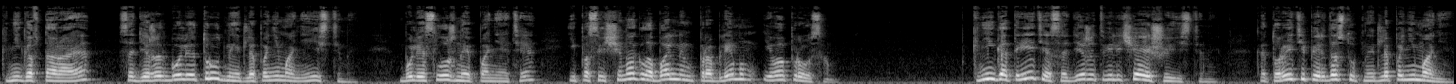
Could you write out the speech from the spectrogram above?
Книга вторая содержит более трудные для понимания истины, более сложные понятия и посвящена глобальным проблемам и вопросам. Книга третья содержит величайшие истины, которые теперь доступны для понимания,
